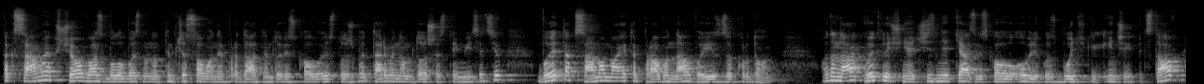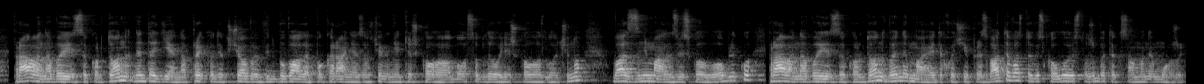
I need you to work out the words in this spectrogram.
Так само, якщо вас було визнано тимчасово непридатним до військової служби терміном до 6 місяців, ви так само маєте право на виїзд за кордон. Однак виключення чи зняття з військового обліку з будь-яких інших підстав права на виїзд за кордон не дає. Наприклад, якщо ви відбували покарання за вчинення тяжкого або особливо тяжкого злочину, вас знімали з військового обліку, права на виїзд за кордон ви не маєте, хоч і призвати вас до військової служби так само не можуть.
